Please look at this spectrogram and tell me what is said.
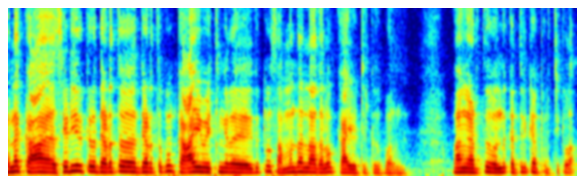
ஏன்னா கா செடி இருக்கிற இடத்த இடத்துக்கும் காய் வச்சுங்கிற இதுக்கும் சம்மந்தம் இல்லாத அளவுக்கு காய் வச்சுருக்குது பாருங்கள் வாங்க அடுத்தது வந்து கத்திரிக்காய் பறிச்சுக்கலாம்.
